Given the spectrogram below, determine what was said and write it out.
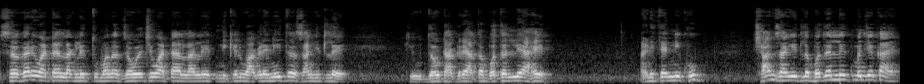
सहकारी वाटायला लागलेत तुम्हाला जवळचे वाटायला लागलेत. निखिल वागळेंनी तर सांगितलंय की उद्धव ठाकरे आता बदलले आहेत. आणि त्यांनी खूप छान सांगितलं बदललेत म्हणजे काय?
